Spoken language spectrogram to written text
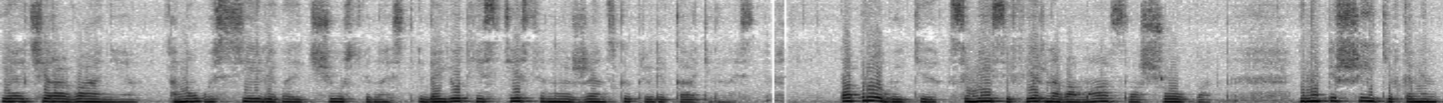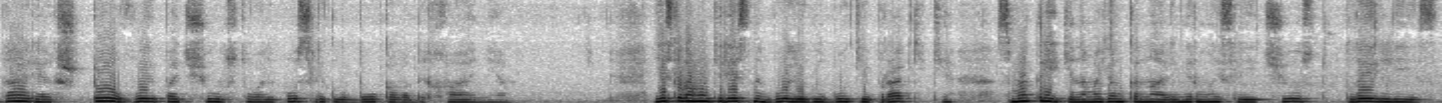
и очарование. Оно усиливает чувственность и дает естественную женскую привлекательность. Попробуйте смесь эфирного масла шепот и напишите в комментариях, что вы почувствовали после глубокого дыхания. Если вам интересны более глубокие практики, смотрите на моем канале «Мир мыслей и чувств» плейлист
